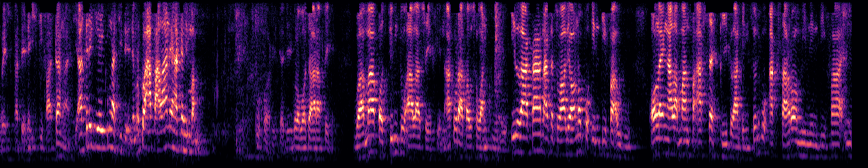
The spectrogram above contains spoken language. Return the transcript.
Wis padene istifadah ngaji. Akhirnya kiai ku ngaji dene. Mergo apalane akeh Imam Bukhari. Jadi kalau waca Arab iki Wa ma qadimtu ala syekhin. Aku ora tau sowan guru. Illa kana kecuali ana po intifa'uhu. Oleh ngalap manfaat syekh bi kelan ingsun ku aksara min intifa'i.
